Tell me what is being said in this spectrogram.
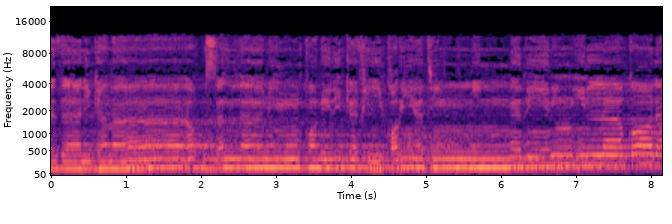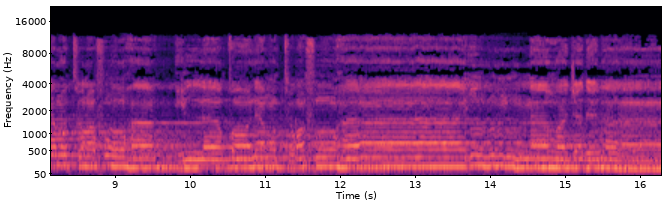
وكذلك ما أرسلنا من قبلك في قرية من نذير إلا قال مترفوها إلا قال مترفوها إنا وجدنا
